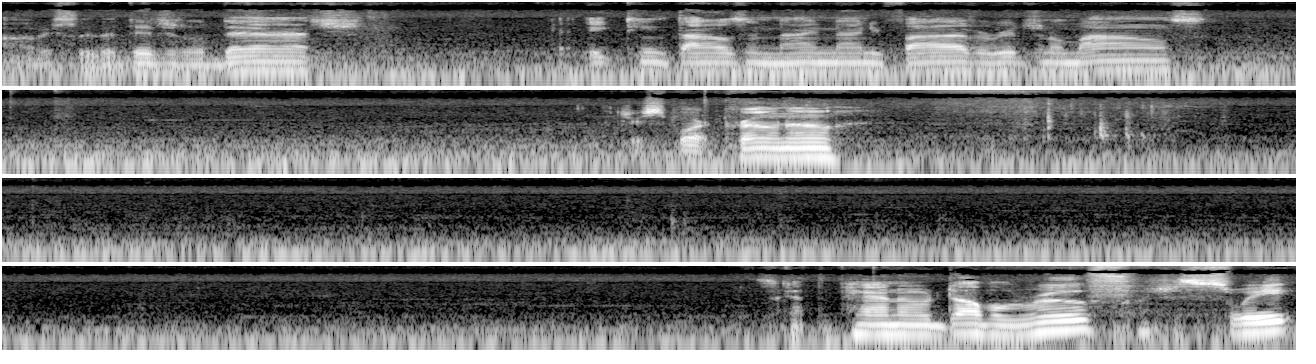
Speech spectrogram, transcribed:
obviously the digital dash. 18,995 original miles. Got your sport chrono. It's got the pano double roof, which is sweet.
